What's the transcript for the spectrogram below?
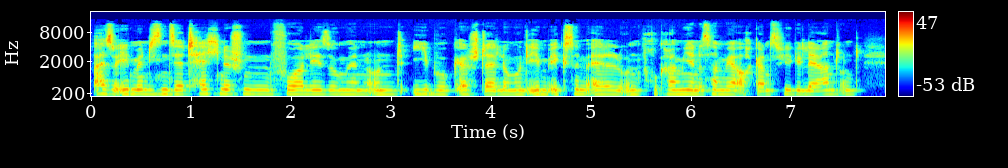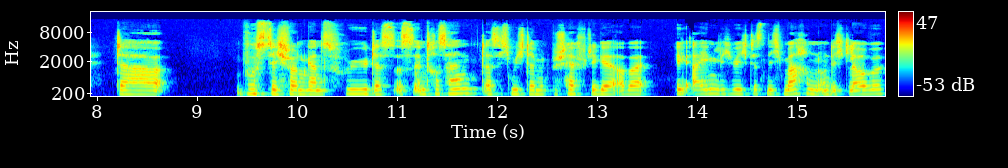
also eben in diesen sehr technischen Vorlesungen und E-Book-Erstellung und eben XML und Programmieren, das haben wir auch ganz viel gelernt und da wusste ich schon ganz früh, das ist interessant, dass ich mich damit beschäftige, aber eigentlich will ich das nicht machen. Und ich glaube,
